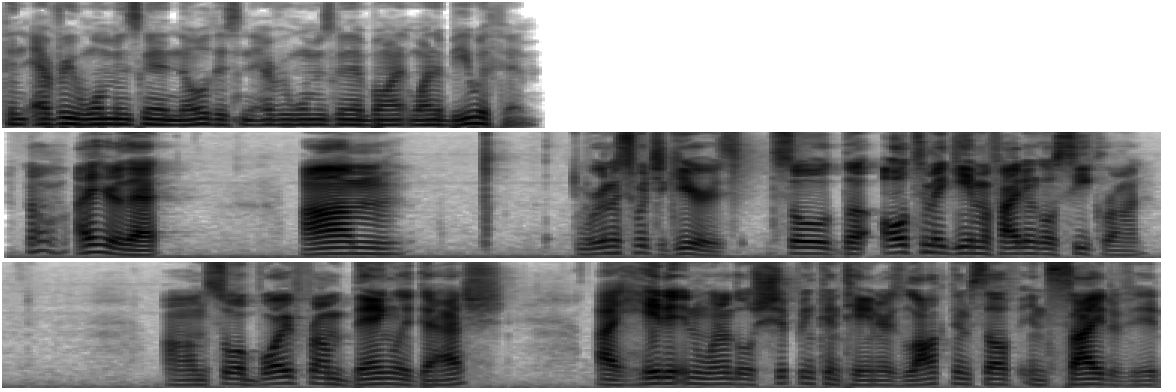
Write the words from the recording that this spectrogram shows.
then every woman's gonna know this and every woman's gonna want to be with him No, I hear that. Um, we're gonna switch gears. So the ultimate game of hide and go seek, Ron. Um, so a boy from Bangladesh, I hid it in one of those shipping containers, locked himself inside of it,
